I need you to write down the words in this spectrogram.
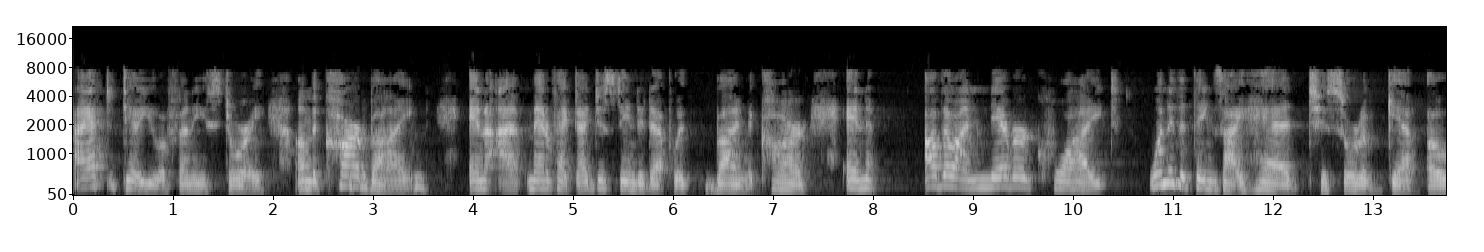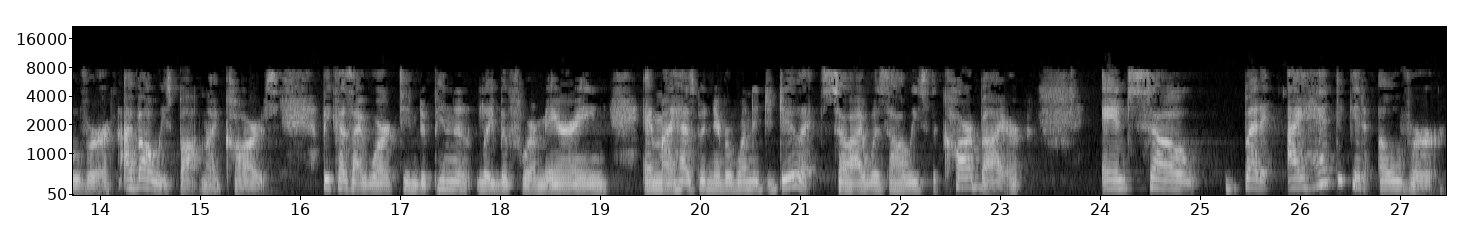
I have to tell you a funny story on the car buying. And I, matter of fact, I just ended up with buying a car. And although I'm never quite, one of the things I had to sort of get over, I've always bought my cars because I worked independently before marrying and my husband never wanted to do it. So I was always the car buyer. And so, but I had to get over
